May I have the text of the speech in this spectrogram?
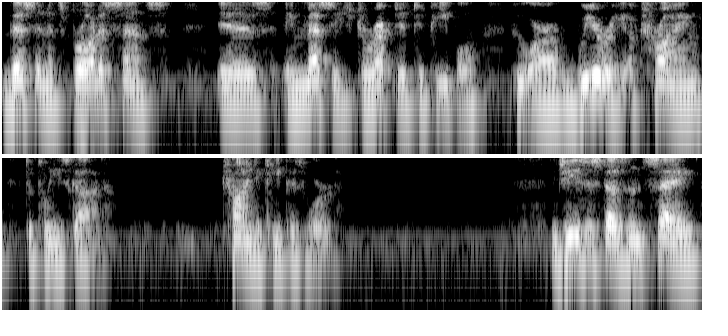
this, in its broadest sense, is a message directed to people who are weary of trying to please God trying to keep his word. Jesus doesn't say,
